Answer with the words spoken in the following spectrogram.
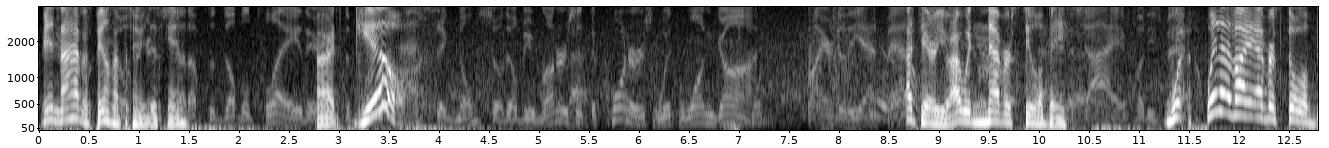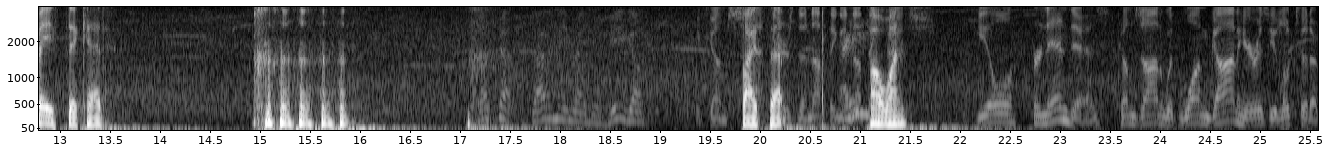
We did not have a field opportunity this game. All right, Gil. How dare you? I would never steal a base. When, when have I ever stole a base, dickhead? Side step. Oh, one. Gil Hernandez comes on with one gone here as he looks at a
